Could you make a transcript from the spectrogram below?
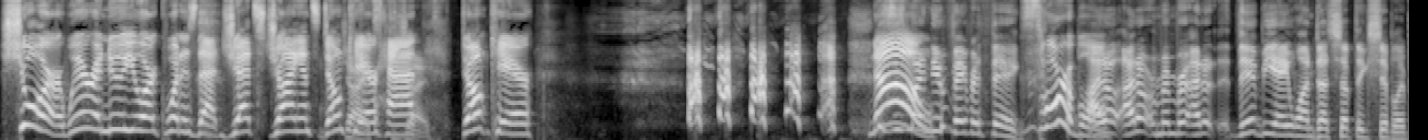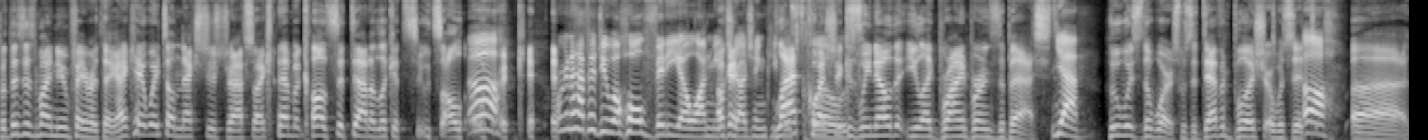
Sure, we're in New York. What is that? Jets, Giants, don't Giants, care. Hat, Giants. don't care. No, This is my new favorite thing. This is horrible. I don't. I don't remember. I don't. The NBA one does something similar, but this is my new favorite thing. I can't wait till next year's draft so I can have McCall, sit down, and look at suits all Ugh. over again. We're gonna have to do a whole video on me Okay. judging people's Last clothes. question, because we know that you like Brian Burns the best. yeah. Who was the worst? Was it Devin Bush or was it uh,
